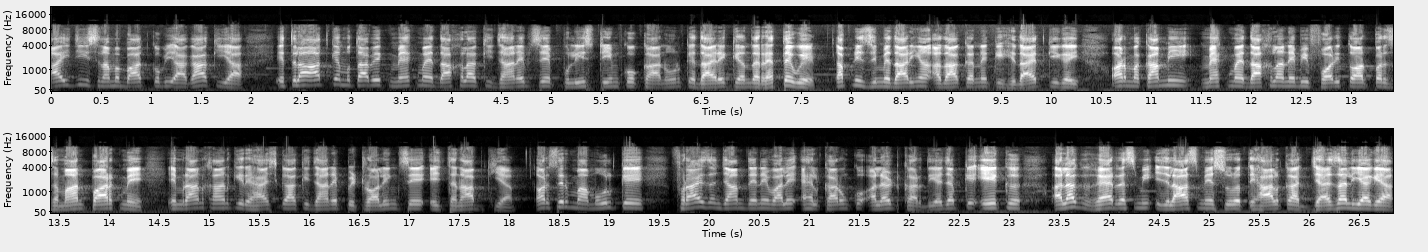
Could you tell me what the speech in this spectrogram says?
आईजी इस्लामाबाद को भी आगाह किया। इतलात के मुताबिक महकमा दाखिला की जानब से पुलिस टीम को कानून के दायरे के अंदर रहते हुए अपनी जिम्मेदारियाँ अदा करने की हिदायत की गई और मकामी महकमा दाखिला ने भी फौरी तौर पर जमान पार्क में इमरान खान की रिहाइश गाह की जानब पेट्रोलिंग से इजतनाब किया। और सिर्फ़ मामूल के फ़रज़ अंजाम देने वाले अहलकारों को अलर्ट कर दिया, जबकि एक अलग गैर रस्मी इजलास में सूरत हाल का जायज़ा लिया गया,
